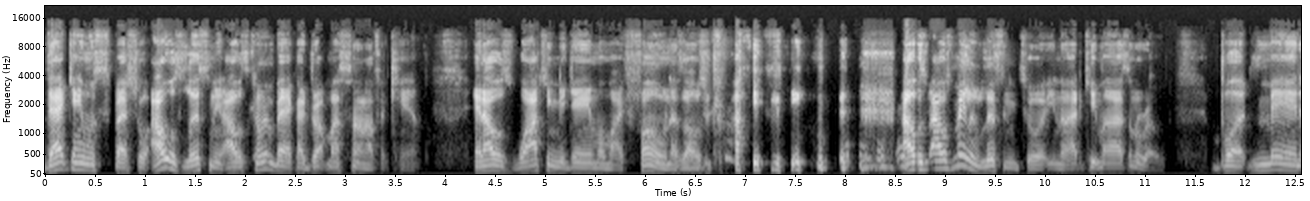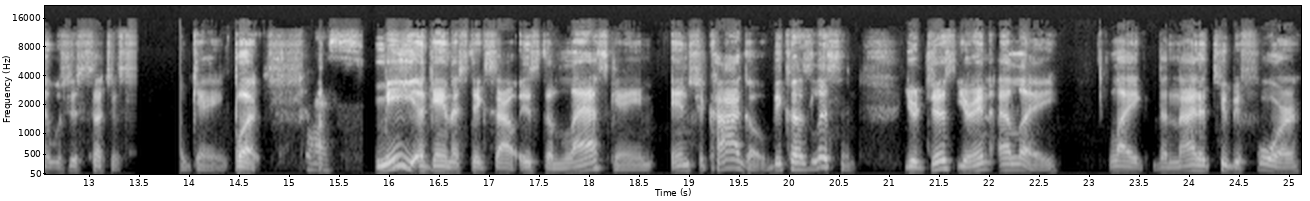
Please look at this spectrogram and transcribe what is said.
that game was special. I was listening. I was coming back. I dropped my son off at camp and I was watching the game on my phone as I was driving. I was I was mainly listening to it. You know, I had to keep my eyes on the road. But man, it was just such a game. But yes. me, a game that sticks out is the last game in Chicago because listen, you're just you're in LA, like the night or two before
